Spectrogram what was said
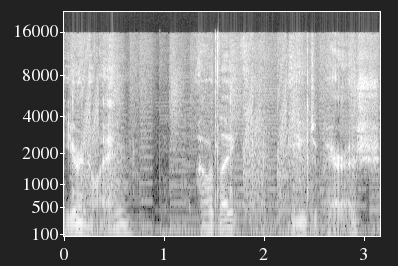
You're annoying. I would like you to perish.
